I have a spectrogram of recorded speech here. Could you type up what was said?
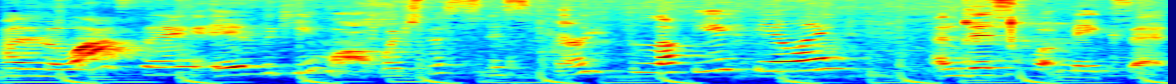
then the last thing is the quinoa, which this is very fluffy feeling. And this is what makes it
